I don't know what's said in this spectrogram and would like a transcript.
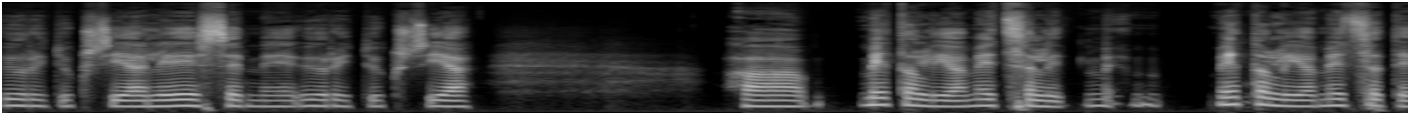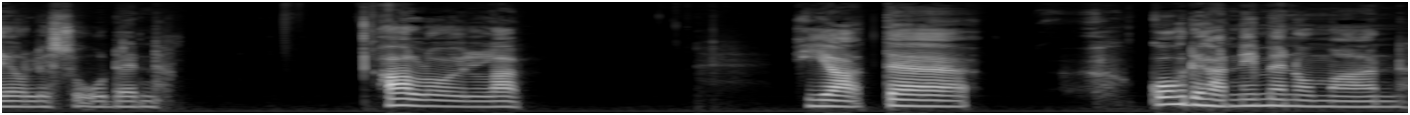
yrityksiä, eli SME-yrityksiä, metalli- ja, metsäli, metalli- ja metsäteollisuuden aloilla – ja tämä kohdehan nimenomaan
